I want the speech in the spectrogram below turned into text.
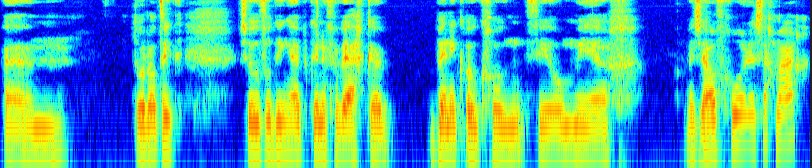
um, doordat ik zoveel dingen heb kunnen verwerken, ben ik ook gewoon veel meer mezelf geworden, zeg maar.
